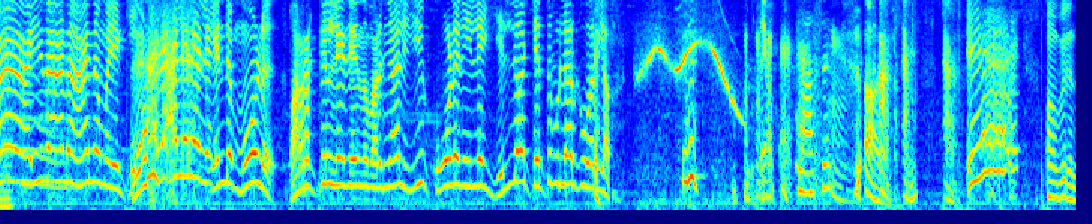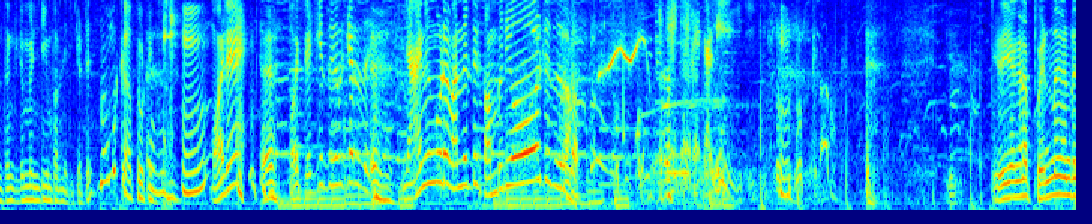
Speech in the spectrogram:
ആ ഇതാണ് ആനമയക്കി. എന്റെ മോൾ പറക്കില്ലത് എന്ന് പറഞ്ഞാൽ ഈ കോളനിയിലെ എല്ലാ ചെത്തു പിള്ളേർക്കും അറിയാം. ക്ലാസ്? അവരെന്തെങ്കിലും മിണ്ടിയും പറഞ്ഞിരിക്കട്ടെ. നമുക്ക് അത്തോട്ടെ മോനെ ഒറ്റയ്ക്ക് തീർക്കരുത്. ഞാനും കൂടെ വന്നിട്ട് കമ്പനിയോട്ട് തീർക്കാം. അങ്ങനെ പെണ്ണ് കണ്ട്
